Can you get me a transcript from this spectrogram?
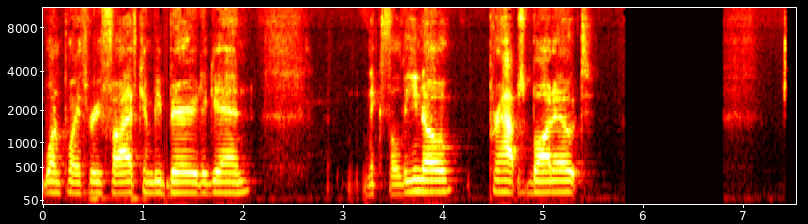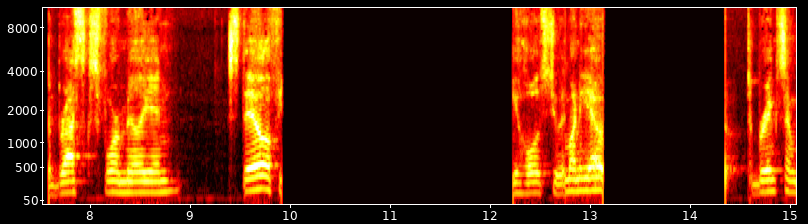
1.35 can be buried again. Nick Foligno perhaps bought out. Brusque's four million. Still, if he holds to it, money out to bring some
